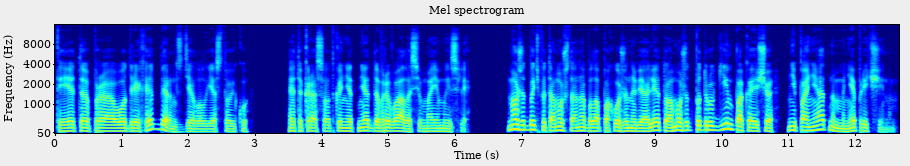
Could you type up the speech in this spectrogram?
«Ты это про Одри Хепберн?» — сделал я стойку. Эта красотка нет-нет да врывалась в мои мысли. Может быть, потому что она была похожа на Виолетту, а может, по другим, пока еще непонятным мне причинам.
